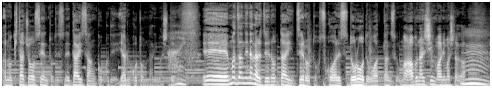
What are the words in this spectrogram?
あの北朝鮮とですね第三国でやることになりまして、はいえーまあ、残念ながら0対0とスコアレスドローで終わったんですけど、まあ、危ないシーンもありましたが、うん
